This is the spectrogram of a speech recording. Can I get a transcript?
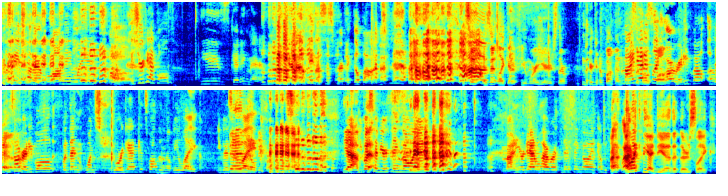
Look at each other longingly. Aw. Is your dad bald? He's getting there. Okay, yes. this is perfect. They'll bond. Is it, is it like in a few more years they're they're gonna bond? My once dad is like bald? already bald. Uh, Yeah. He's already bald, but then once your dad gets bald, then they'll be like, you guys Then are like, be yeah, you but guys have your thing going. Mine and your dad will have our, their thing going. It'll be fine. I, I like the idea that there's like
